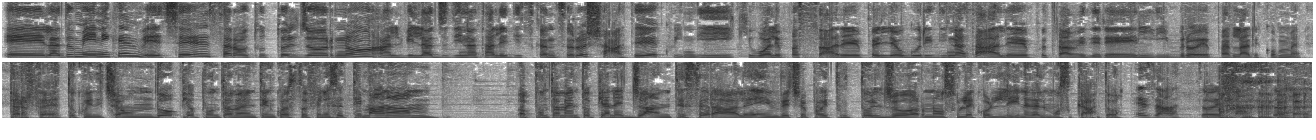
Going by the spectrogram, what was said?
E la domenica invece sarò tutto il giorno al villaggio di Natale di Scanzo Rosciate, quindi chi vuole passare per gli auguri di Natale potrà vedere il libro e parlare con me. Perfetto, quindi c'è un doppio appuntamento in questo fine settimana appuntamento pianeggiante serale invece poi tutto il giorno sulle colline del Moscato. Esatto, esatto.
